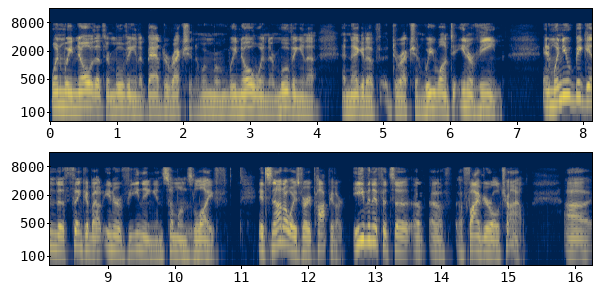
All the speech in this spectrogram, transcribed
when we know that they're moving in a bad direction and when we know when they're moving in a, a negative direction, we want to intervene. And when you begin to think about intervening in someone's life, it's not always very popular, even if it's a, a, a five year old child. Uh,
